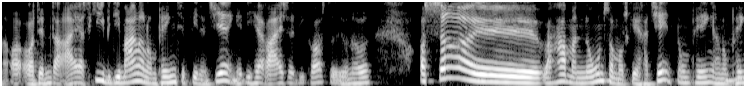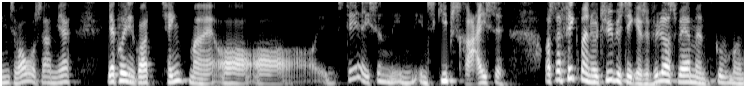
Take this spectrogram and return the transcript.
og, og dem, der ejer skibet, de mangler nogle penge til finansiering af de her rejser, de kostede jo noget. Og så øh, har man nogen, som måske har tjent nogle penge, har nogle mm. penge til over sammen. Jeg, jeg kunne egentlig godt tænke mig at, at investere i sådan en, en skibsrejse. Og så fik man jo typisk, det kan selvfølgelig også være, at man, man,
